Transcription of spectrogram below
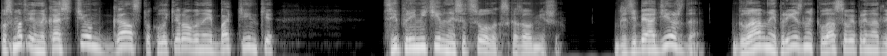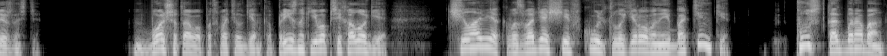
посмотри на костюм, галстук, лакированные ботинки. Ты примитивный социолог, сказал Миша. Для тебя одежда — главный признак классовой принадлежности. Больше того, подхватил Генка, признак его психологии. Человек, возводящий в культ лакированные ботинки, пуст как барабан.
